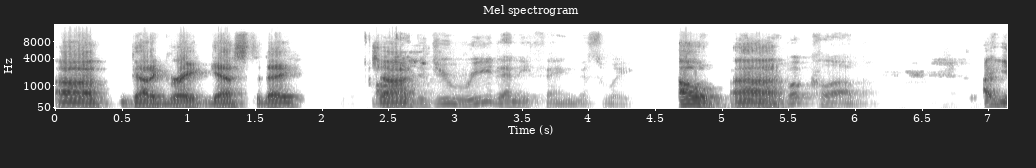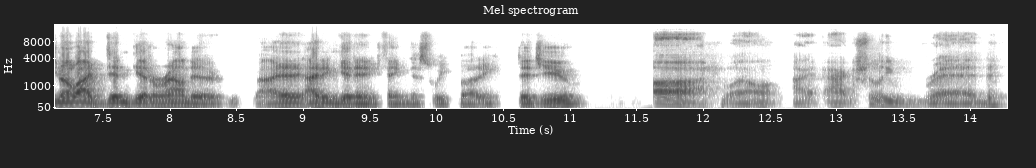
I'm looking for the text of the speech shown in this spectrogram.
Uh, got a great guest today, Oh, did you read anything this week? Oh, uh, book club. You know, I didn't get around to. I, I didn't get anything this week, buddy. Did you? Uh, well, I actually read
